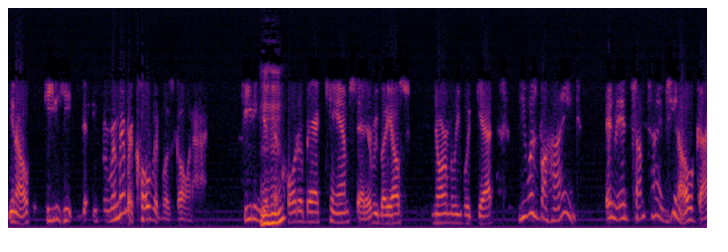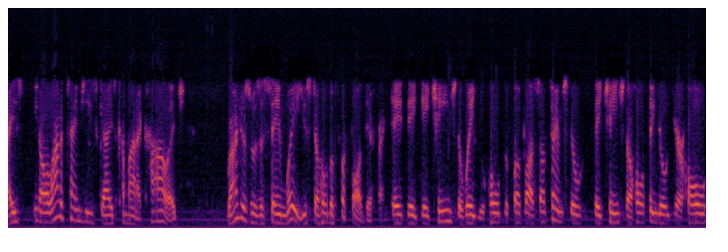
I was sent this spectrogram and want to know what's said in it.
you know he he. Remember, COVID was going on. He didn't get mm-hmm. the quarterback camps that everybody else normally would get. He was behind, and and sometimes you know guys, you know a lot of times these guys come out of college. Rodgers was the same way. He used to hold the football different. They they they changed the way you hold the football. Sometimes they they change the whole thing to your whole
